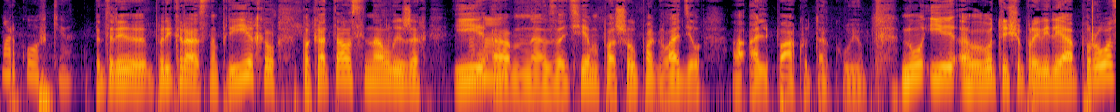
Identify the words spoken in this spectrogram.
морковки. Петр- Прекрасно. Приехал, покатался на лыжах и а, затем пошел погладил а, альпаку такую. Ну и а, вот еще провели опрос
